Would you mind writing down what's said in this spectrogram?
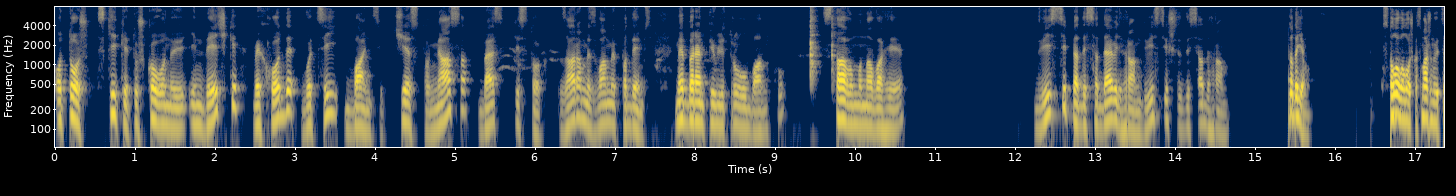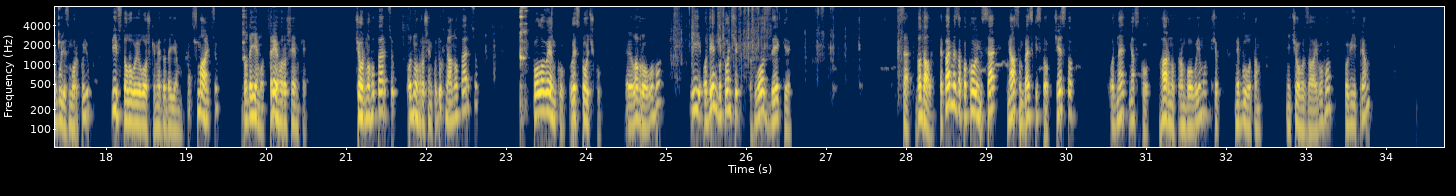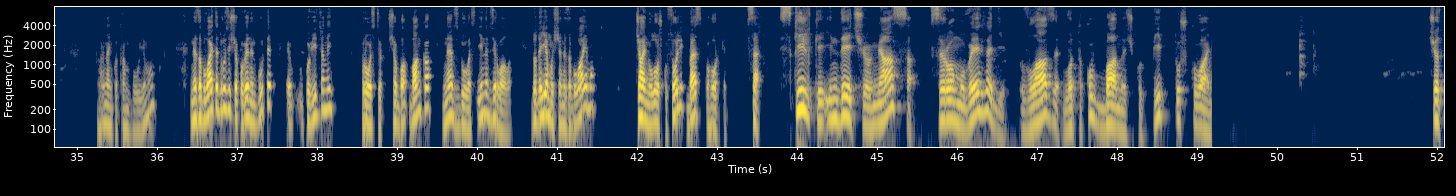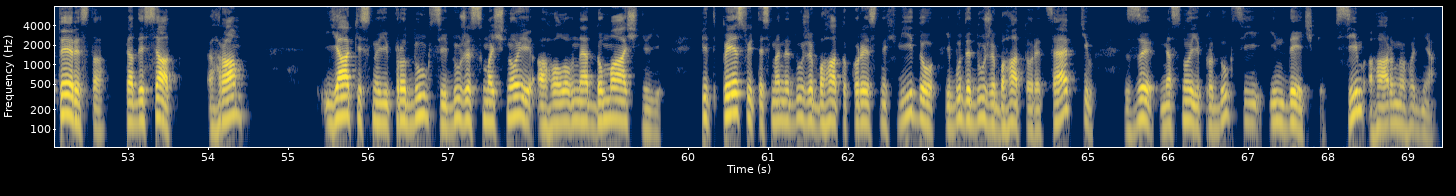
Отож, скільки тушкованої індички виходить в оцій банці? Чисто м'яса без кісток. Зараз ми з вами подивимось. Ми беремо півлітрову банку, ставимо на ваги. 259 грам, 260 грам. Додаємо. Столова ложка смаженої цибулі з моркою, пів столової ложки ми додаємо смальцю, додаємо 3 горошинки чорного перцю, одну горошинку духмяного перцю, половинку листочку е, лаврового і один бутончик гвоздики. Все, додали. Тепер ми запаковуємо все м'ясом без кісток. Чисто одне м'яско. Гарно втрамбовуємо, щоб не було там нічого зайвого, повітря. Гарненько трамбуємо. Не забувайте, друзі, що повинен бути е, повітряний простір, щоб банка не вздулась і не взірвала. Додаємо ще не забуваємо чайну ложку солі без горки. Все. Скільки індичого м'яса в сирому вигляді влазить в таку баночку під тушкування? 450 грам якісної продукції, дуже смачної, а головне домашньої. Підписуйтесь, в мене дуже багато корисних відео і буде дуже багато рецептів з м'ясної продукції індички. Всім гарного дня!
